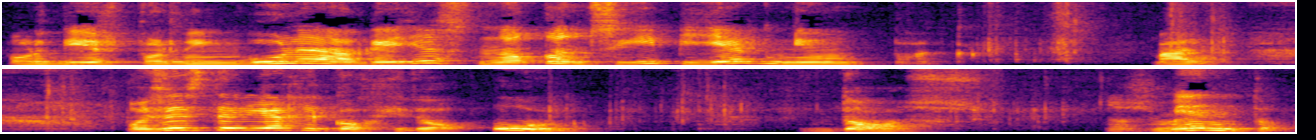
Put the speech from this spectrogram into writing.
por Dios, por ninguna de aquellas no conseguí pillar ni un pack. Vale, pues este viaje he cogido 1, 2, os miento,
